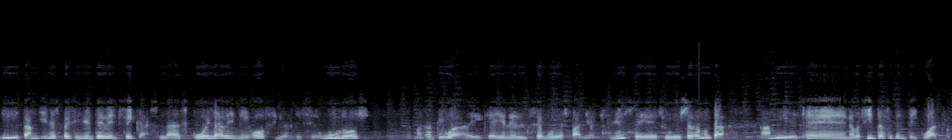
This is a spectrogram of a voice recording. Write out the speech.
y también es presidente del FECAS, la Escuela de Negocios de Seguros más antigua que hay en el seguro español. ¿eh? Se, su- se remonta a 1974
